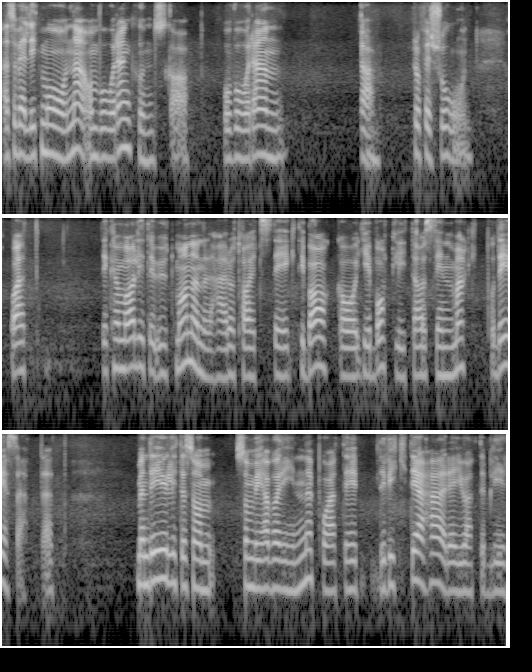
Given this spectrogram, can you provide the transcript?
alltså väldigt måna om våran kunskap och våran ja, mm. profession. Och att det kan vara lite utmanande det här att ta ett steg tillbaka och ge bort lite av sin makt på det sättet. Men det är ju lite som, som vi har varit inne på att det, det viktiga här är ju att det, blir,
